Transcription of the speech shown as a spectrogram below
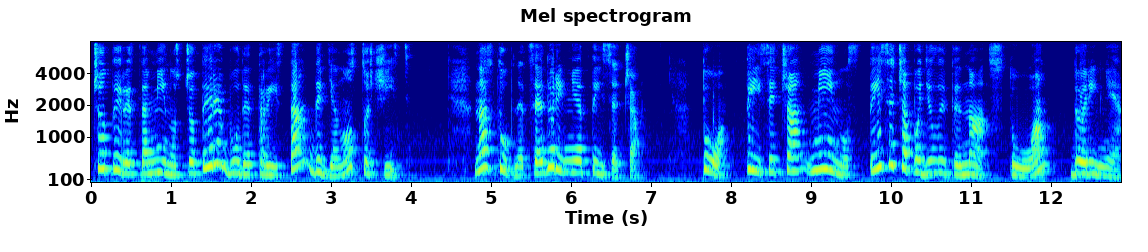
400 мінус 4 буде 396. Наступне, це дорівнює 1000. То 1000 мінус 1000 поділити на 100 дорівнює.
